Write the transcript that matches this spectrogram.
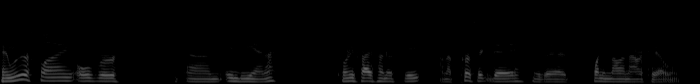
And we were flying over um, Indiana, 2,500 feet on a perfect day with a 20 mile an hour tailwind.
